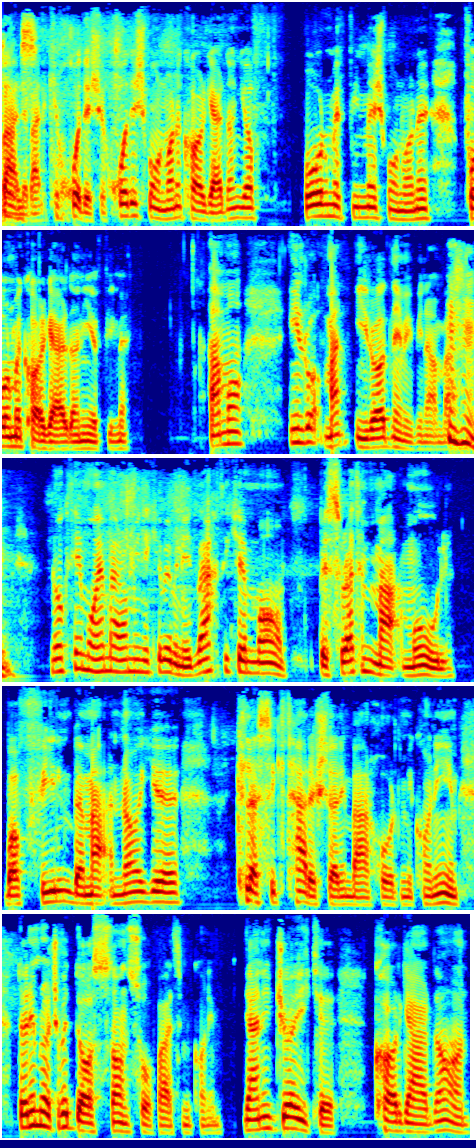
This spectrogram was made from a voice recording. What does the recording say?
بله بله که خودشه. خودش به عنوان کارگردان یا فرم فیلمش به عنوان فرم کارگردانی فیلمه اما این رو من ایراد نمی‌بینم نکته مهم برام اینه که ببینید وقتی که ما به صورت معمول با فیلم به معنای کلاسیک ترش داریم برخورد می‌کنیم داریم راجع به داستان صحبت می‌کنیم. یعنی جایی که کارگردان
